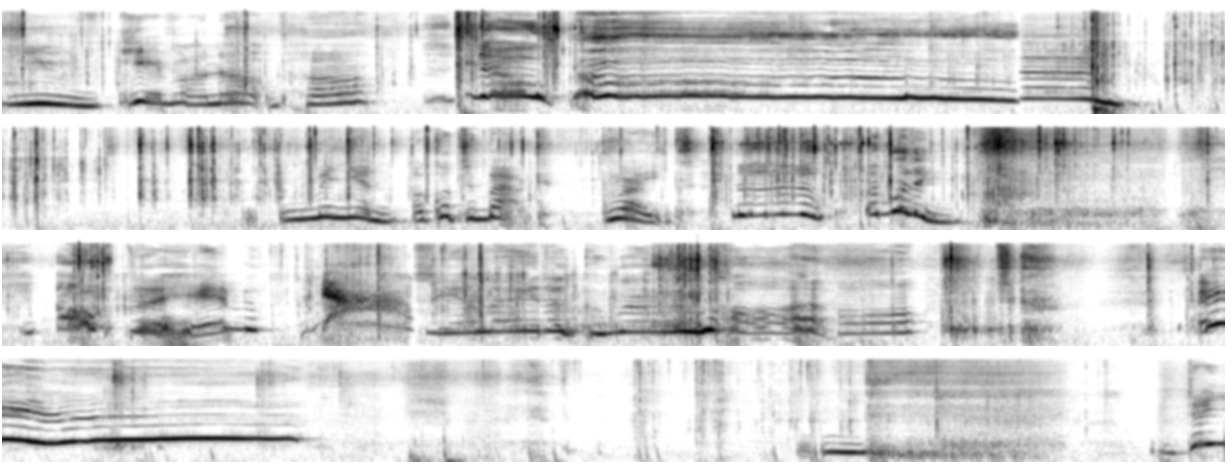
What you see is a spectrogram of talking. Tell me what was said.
You given up, huh? No! No! I got him back. Great. No, no, no, no. I'm running. After him. Yeah. See you later, Gru. Dang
